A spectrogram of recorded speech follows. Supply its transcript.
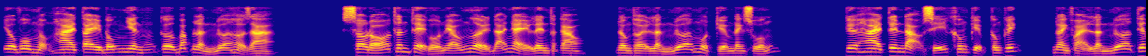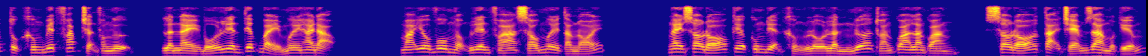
yêu vô ngộng hai tay bỗng nhiên cơ bắp lần nữa hở ra. Sau đó thân thể bốn éo người đã nhảy lên thật cao, đồng thời lần nữa một kiếm đánh xuống. Kia hai tên đạo sĩ không kịp công kích, đành phải lần nữa tiếp tục không biết pháp trận phòng ngự, lần này bố liên tiếp 72 đạo. Mà yêu vô ngộng liên phá 68 nói. Ngay sau đó kia cung điện khổng lồ lần nữa thoáng qua lang quang, sau đó tại chém ra một kiếm,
